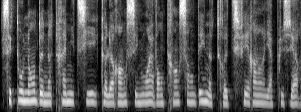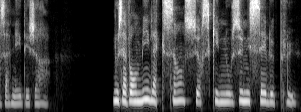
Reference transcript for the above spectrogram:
c'est au nom de notre amitié que Laurence et moi avons transcendé notre différend il y a plusieurs années déjà nous avons mis l'accent sur ce qui nous unissait le plus,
